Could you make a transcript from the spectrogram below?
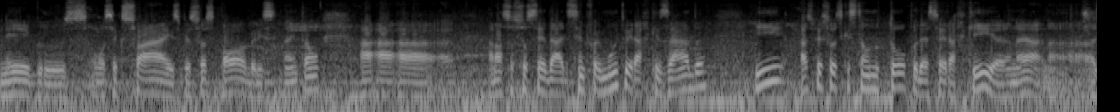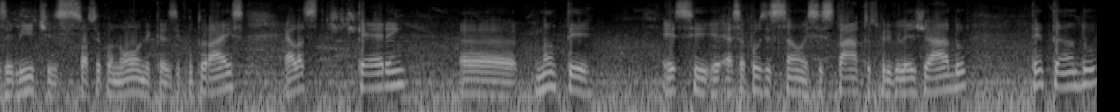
negros, homossexuais, pessoas pobres. Né? Então, a, a, a, a, nossa sociedade sempre foi muito hierarquizada e as pessoas que estão no topo dessa hierarquia, né, as elites socioeconômicas e culturais, elas querem uh, manter esse, essa posição, esse status privilegiado tentando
